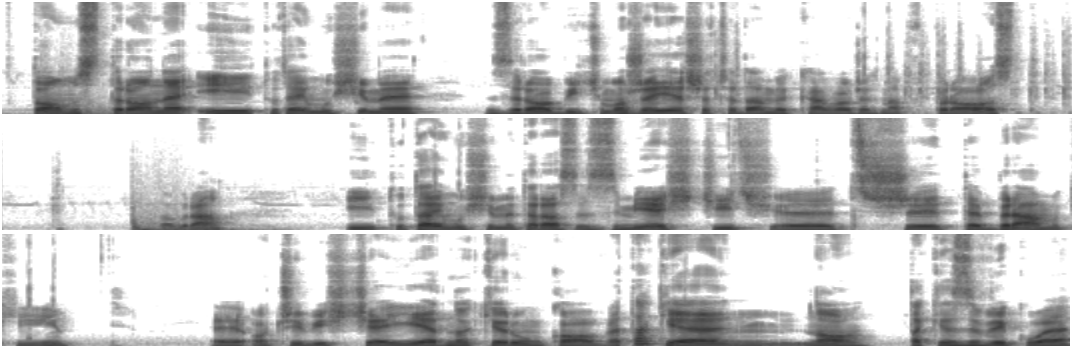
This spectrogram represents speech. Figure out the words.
w tą stronę i tutaj musimy zrobić, może jeszcze jeszcze damy kawałeczek na wprost. Dobra. I tutaj musimy teraz zmieścić e, trzy te bramki. E, oczywiście jednokierunkowe, takie, no, takie zwykłe,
